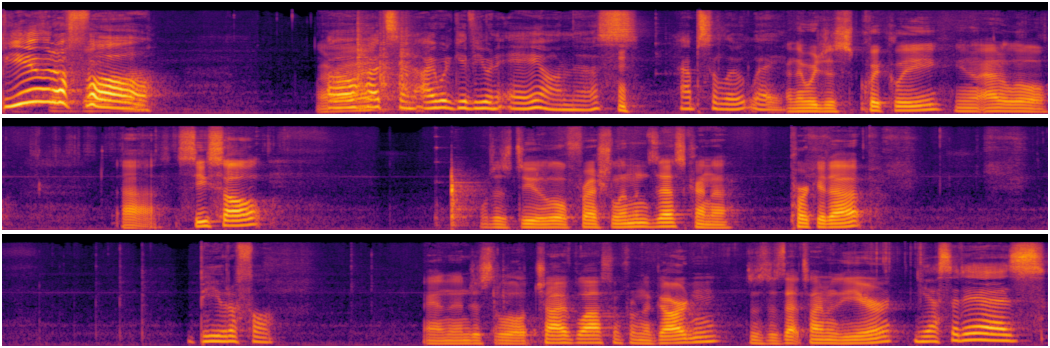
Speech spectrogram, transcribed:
Beautiful. All Oh, right. Hudson, I would give you an A on this. Absolutely. And then we just quickly, you know, add a little uh, sea salt. We'll just do a little fresh lemon zest, kind of perk it up. Beautiful. And then just a little chive blossom from the garden. This is that time of the year. Yes, it is.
